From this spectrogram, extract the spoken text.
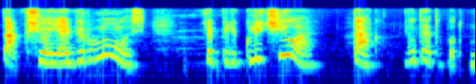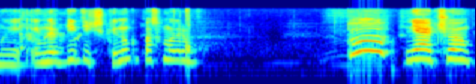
Так, все, я вернулась. Все переключила. Так, вот это вот мы энергетический. Ну-ка посмотрим. Пу, ни о чем.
